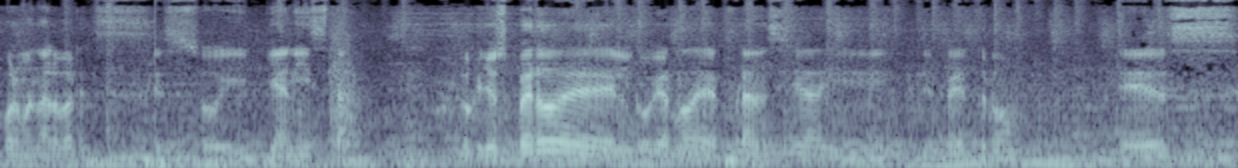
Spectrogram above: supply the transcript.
Juan Álvarez, soy pianista. Lo que yo espero del gobierno de Francia y de Petro es,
